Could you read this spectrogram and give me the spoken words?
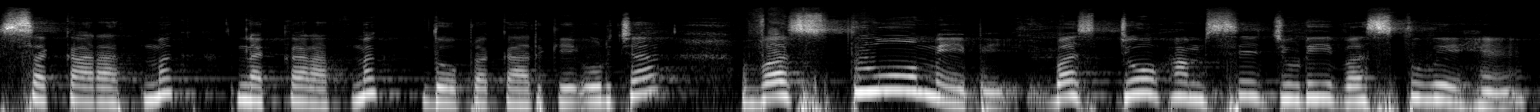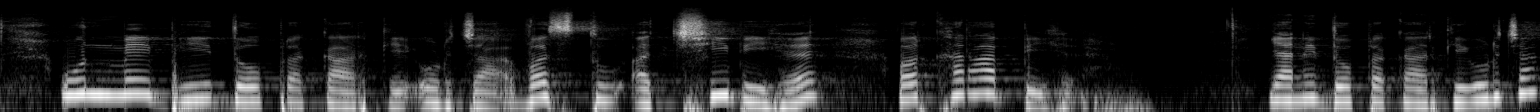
सकारात्मक, नकारात्मक दो प्रकार की ऊर्जा, वस्तुओं में भी, बस जो हमसे जुड़ी वस्तुएँ हैं, उनमें भी दो प्रकार की ऊर्जा, वस्तु अच्छी भी है और खराब भी है। यानी दो प्रकार की ऊर्जा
